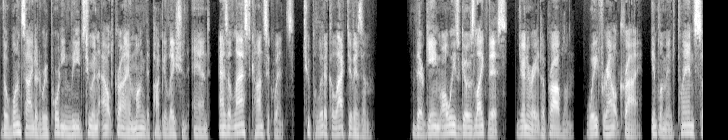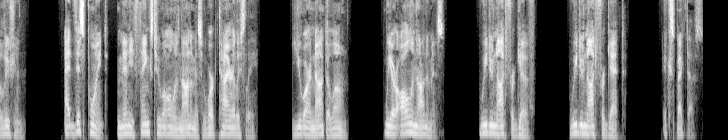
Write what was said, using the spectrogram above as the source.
The one-sided reporting leads to an outcry among the population and, as a last consequence, to political activism. Their game always goes like this, generate a problem, wait for outcry, implement planned solution. At this point, Many thanks to all anonymous who work tirelessly. You are not alone. We are all anonymous. We do not forgive. We do not forget. Expect us.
